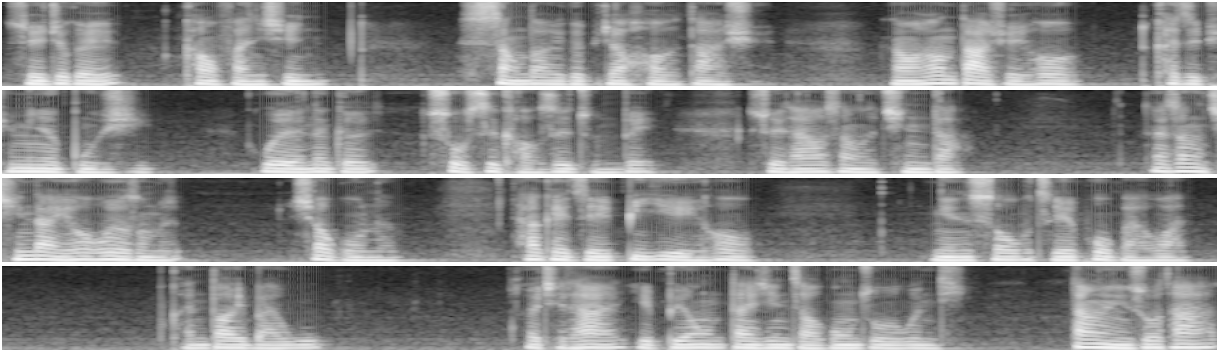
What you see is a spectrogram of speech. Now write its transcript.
所以就可以靠繁星上到一个比较好的大学，然后上大学以后开始拼命的补习，为了那个硕士考试准备，所以他要上了清大。那上清大以后会有什么效果呢？他可以直接毕业以后，年收直接破百万，可能到一百五，而且他也不用担心找工作的问题。当然，你说他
